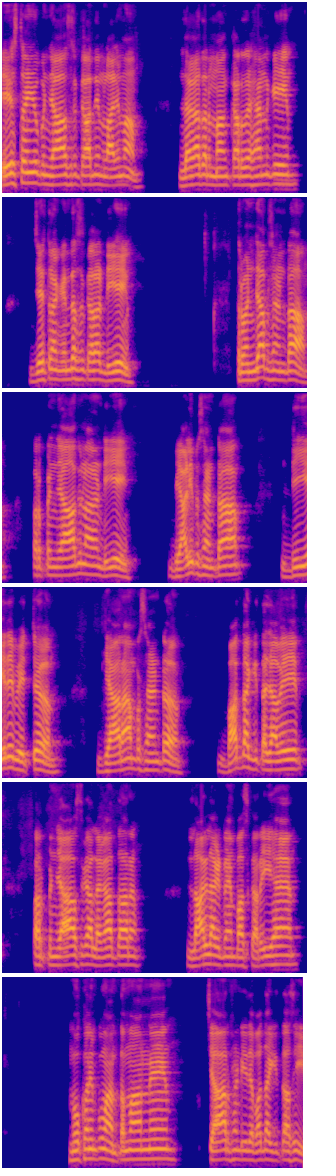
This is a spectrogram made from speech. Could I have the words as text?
ਇਸ ਤਰ੍ਹਾਂ ਹੀ ਉਹ ਪੰਜਾਬ ਸਰਕਾਰ ਦੇ ਮੁਲਾਜ਼ਮਾਂ ਲਗਾਤਾਰ ਮੰਗ ਕਰ ਰਹੇ ਹਨ ਕਿ ਜਿਸ ਤਰ੍ਹਾਂ ਕੇਂਦਰ ਸਰਕਾਰ ਦਾ ਡੀਏ 53% ਆ, ਪਰ ਪੰਜਾਬ ਦੇ ਨਾਲ ਡੀਏ 42% ਆ, ਡੀਏ ਦੇ ਵਿੱਚ 11% ਵਾਧਾ ਕੀਤਾ ਜਾਵੇ, ਪਰ ਪੰਜਾਬ ਸਰਕਾਰ ਲਗਾਤਾਰ ਲਾਰੇ ਲਾ ਟਾਈਮ ਪਾਸ ਕਰ ਰਹੀ ਹੈ। ਮੁੱਖ ਮੰਤਰੀ ਭਗਵੰਤ ਮਾਨ ਨੇ 4% ਦਾ ਵਾਧਾ ਕੀਤਾ ਸੀ।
